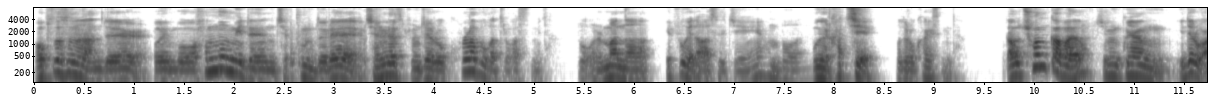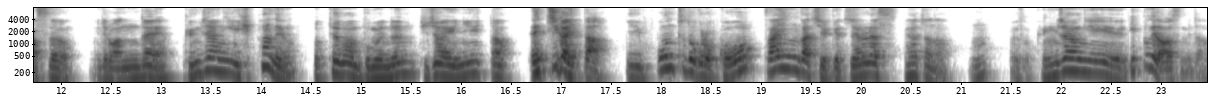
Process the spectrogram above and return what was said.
없어서는 안 될 거의 뭐 한몸이 된 제품들의 제네레스 존재로 콜라보가 들어갔습니다. 또 얼마나 이쁘게 나왔을지 한번 오늘 같이 보도록 하겠습니다. 나도 처음 까봐요. 지금 그냥 이대로 왔어요. 이대로 왔는데 굉장히 힙하네요. 겉에만 보면은 디자인이 딱 엣지가 있다. 이 폰트도 그렇고 사인 같이 이렇게 제네레스 해놨잖아. 응? 그래서 굉장히 이쁘게 나왔습니다.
